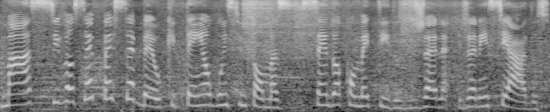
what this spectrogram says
Mas se você percebeu que tem alguns sintomas sendo acometidos, gerenciados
